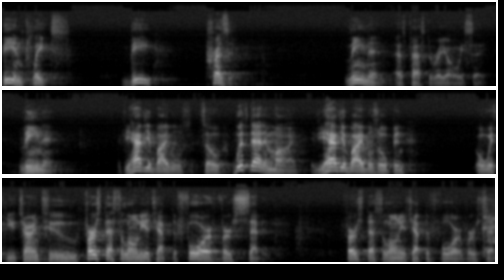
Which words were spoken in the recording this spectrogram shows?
be in place, be present. Lean in, as Pastor Ray always say. Lean in. If you have your Bibles, so with that in mind, if you have your Bibles open or with you, turn to 1 Thessalonians chapter 4, verse 7. 1 Thessalonians chapter 4, verse 7.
